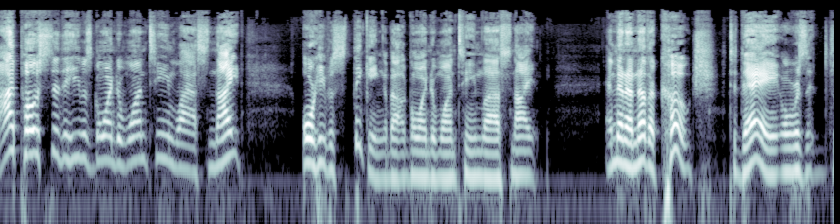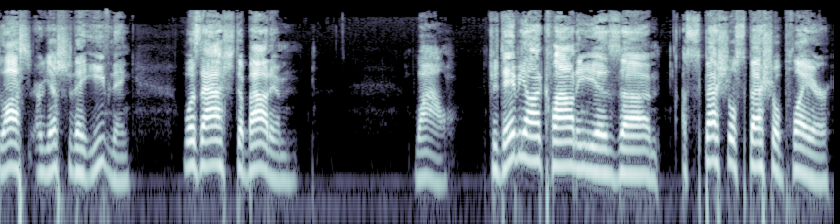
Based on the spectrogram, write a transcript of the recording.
I posted that he was going to one team last night, or he was thinking about going to one team last night. And then another coach today, or was it last or yesterday evening, was asked about him. Wow. Jadeveon Clowney is uh, a special, special player.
